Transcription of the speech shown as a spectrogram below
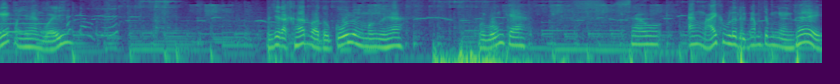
Ghét mày nha hàng quỷ. Mình sẽ đặt hết vào tụ cuối luôn mọi người ha. 14k sao ăn mãi không lên được 500 ngàn thế?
